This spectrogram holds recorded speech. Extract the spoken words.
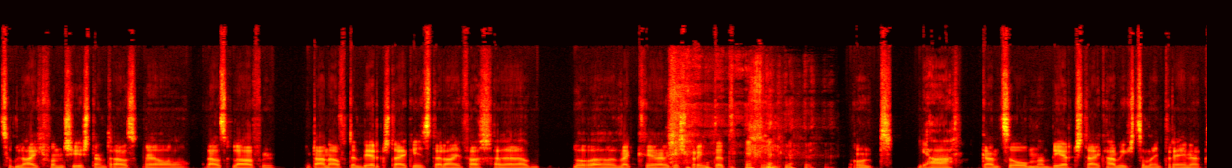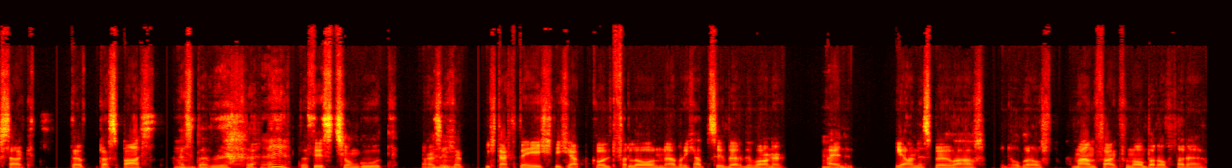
zugleich vom Schießstand raus, äh, rausgelaufen. Und dann auf dem Bergsteig ist er einfach äh, äh weggesprintet. und ja, ganz oben am Bergsteig habe ich zu meinem Trainer gesagt, das, das passt. Also Mhm. das, Ja. das ist schon gut. Also ich, Mhm. hab, ich dachte echt, ich habe Gold verloren, aber ich habe Silber gewonnen. Weil Johannes Böll war auch in Oberhof. Am Anfang von Oberhof war er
